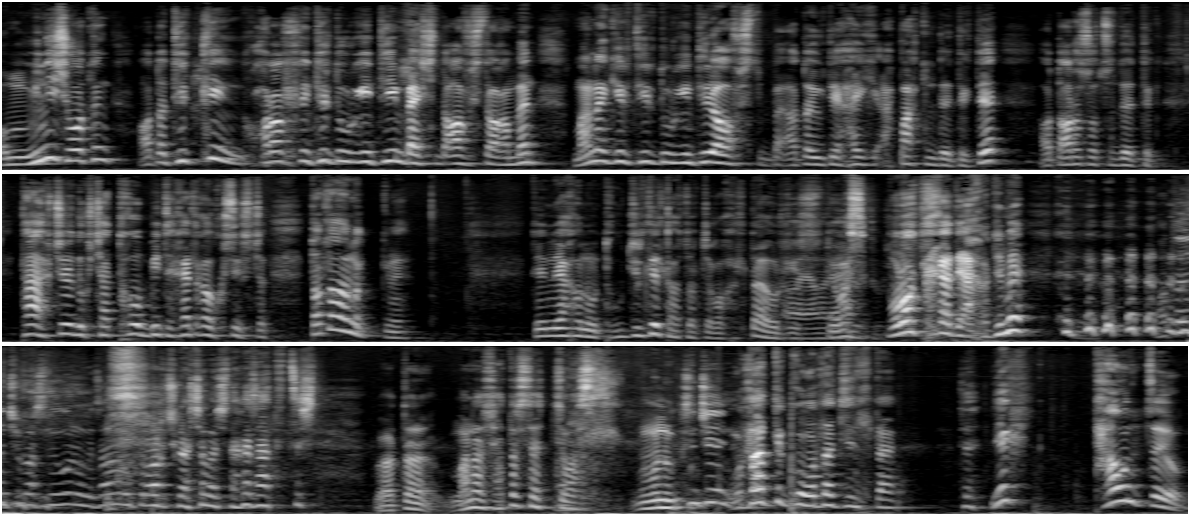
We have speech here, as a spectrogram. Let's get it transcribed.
Миний шуудан одоо тэрдлийн хорооллын тэр дүүргийн тим байшинд оффист байгаа юм байна. Манай гэр тэр дүүргийн тэр оффис одоо юу гэдэг хай апартмент байдаг те. Одоо орон сууцнд байдаг. Та авчираад өгч чадахгүй би захиалгаа өгсөн гэж чинь 7 хоног гинэ. Тэр яг нь төгжрлэл тооцоолж байгаа хальтаа өөргөөс. Тэгээ бас буруутгахад яах вэ тийм ээ? Одоо энэ чинь бас нөгөө нэг зам өдөр орж ачаа бач дахиад саатцсан шүү дээ. Одоо манай шадар сайт чинь бас нөгөө чинь- улаадаггүй улааж ин л да. Яг 5 заяо.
